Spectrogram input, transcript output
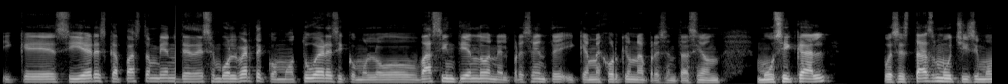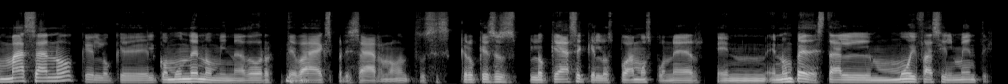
y que si eres capaz también de desenvolverte como tú eres y como lo vas sintiendo en el presente y que mejor que una presentación musical, pues estás muchísimo más sano que lo que el común denominador te va a expresar, ¿no? Entonces creo que eso es lo que hace que los podamos poner en, en un pedestal muy fácilmente.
